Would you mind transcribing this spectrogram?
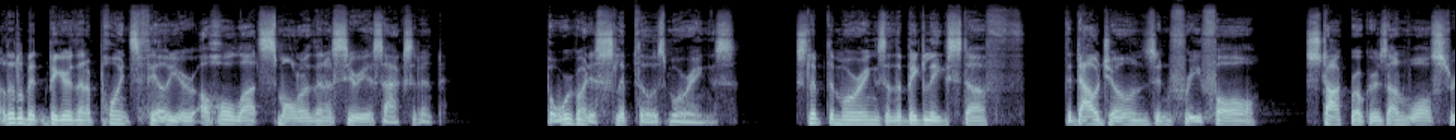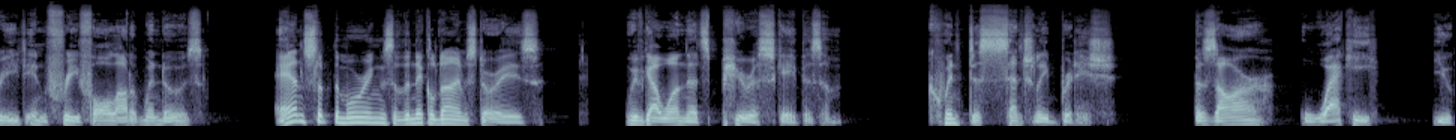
A little bit bigger than a points failure, a whole lot smaller than a serious accident. But we're going to slip those moorings. Slip the moorings of the big league stuff, the Dow Jones in free fall, stockbrokers on Wall Street in free fall out of windows, and slip the moorings of the nickel dime stories. We've got one that's pure escapism, quintessentially British, bizarre, wacky, you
